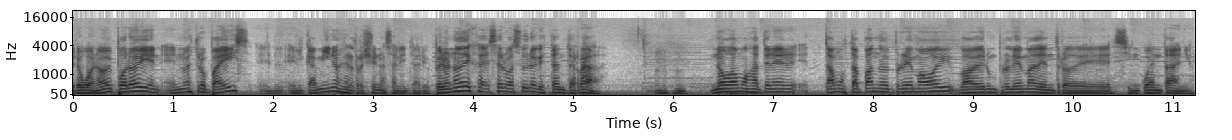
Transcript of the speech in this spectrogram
Pero bueno, hoy por hoy en, nuestro país el, camino es el relleno sanitario, pero no deja de ser basura que está enterrada. No vamos a tener, estamos tapando el problema hoy, va a haber un problema dentro de 50 años,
